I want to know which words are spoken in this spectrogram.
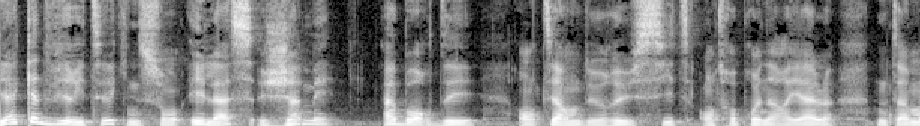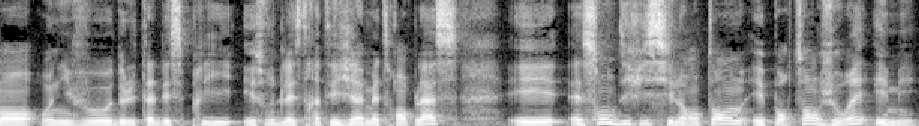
y a quatre vérités qui ne sont hélas jamais abordées en termes de réussite entrepreneuriale, notamment au niveau de l'état d'esprit et surtout de la stratégie à mettre en place, et elles sont difficiles à entendre et pourtant j'aurais aimé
